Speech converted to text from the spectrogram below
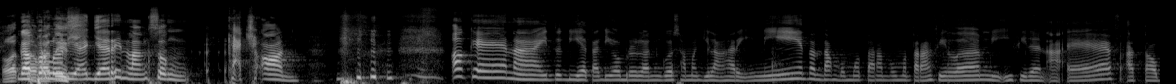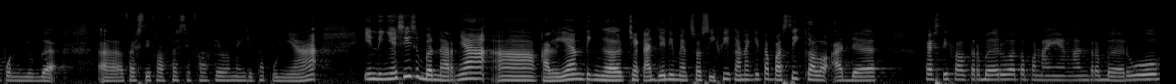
Gak perlu diajarin langsung catch on. Oke, nah itu dia tadi obrolan gue sama Gilang hari ini tentang pemutaran-pemutaran film di IVI dan AF ataupun juga eh, festival-festival film yang kita punya. Intinya sih sebenarnya eh, kalian tinggal cek aja di medsos IVI karena kita pasti kalau ada festival terbaru atau penayangan terbaru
